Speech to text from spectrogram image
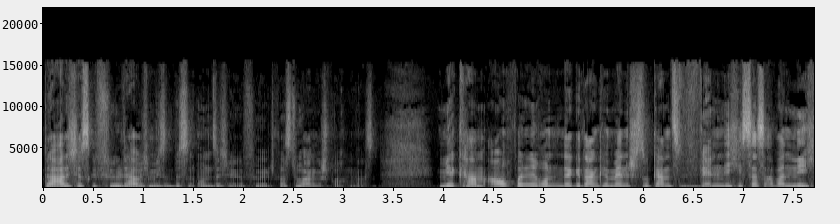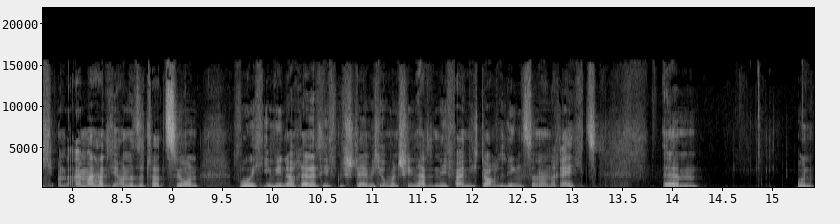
da hatte ich das Gefühl, da habe ich mich so ein bisschen unsicher gefühlt, was du angesprochen hast. Mir kam auch bei den Runden der Gedanke, Mensch, so ganz wendig ist das aber nicht. Und einmal hatte ich auch eine Situation, wo ich irgendwie noch relativ schnell mich umentschieden hatte, nee, vielleicht nicht doch links, sondern rechts. Ähm, und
